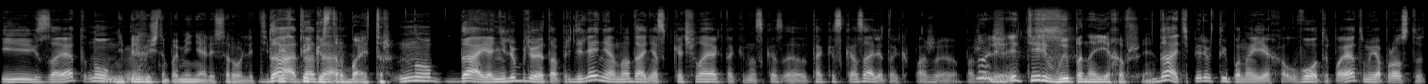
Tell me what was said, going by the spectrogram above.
И из-за этого, ну... Непривычно поменялись роли. Теперь Да, ты да, да. гастарбайтер. Ну, да, я не люблю это определение, но да, несколько человек так и, насказ- э, так и сказали, только. Ну, или, пожестче. или теперь вы понаехавшие. Да, теперь ты понаехал. Вот, и поэтому я просто...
